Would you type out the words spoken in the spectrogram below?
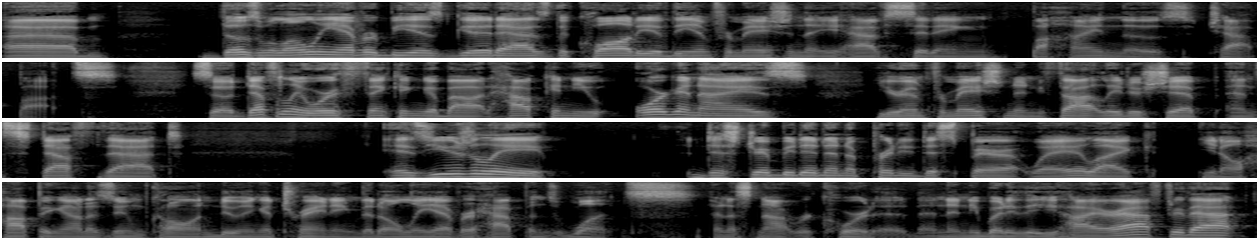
Um, those will only ever be as good as the quality of the information that you have sitting behind those chatbots. So definitely worth thinking about how can you organize your information and your thought leadership and stuff that is usually distributed in a pretty disparate way like you know, hopping on a Zoom call and doing a training that only ever happens once and it's not recorded. And anybody that you hire after that,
